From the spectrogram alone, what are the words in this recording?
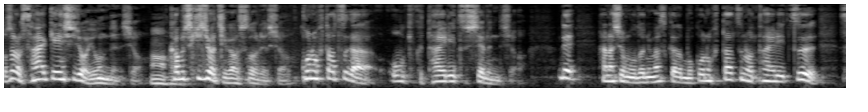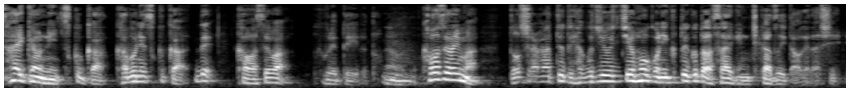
おそらく債券市場は読んでるんでしょう。株式市場は違うストーリーでしょう。この二つが大きく対立してるんでしょう。で、話を戻りますけども、この二つの対立、債券につくか、株につくかで、為替は触れていると。為替は今、どちらかというと111円方向に行くということは債券に近づいたわけだし。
